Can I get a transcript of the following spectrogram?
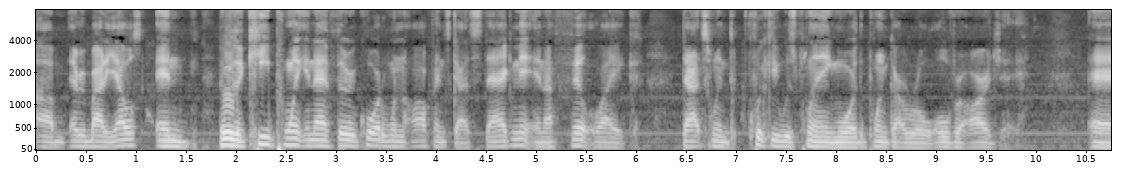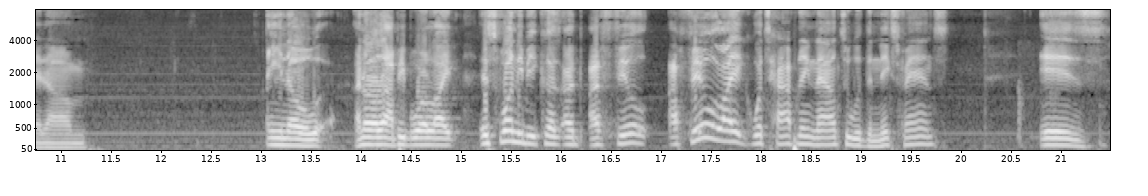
um, everybody else. And there was a key point in that third quarter when the offense got stagnant, and I felt like that's when Quickley was playing more of the point guard role over RJ. And um, you know, I know a lot of people are like, it's funny because I I feel I feel like what's happening now too with the Knicks fans is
